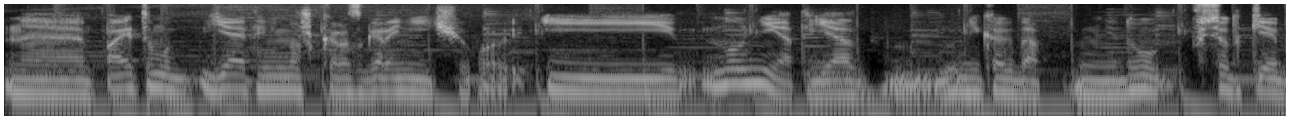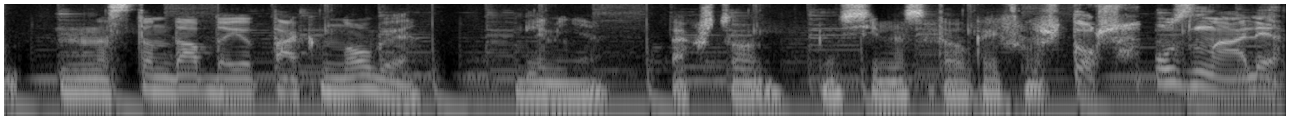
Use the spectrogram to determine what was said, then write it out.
Э, Поэтому я это немножко разграничиваю. И, ну, нет, я никогда не думал. Все-таки стендап дает так много для меня. Так что сильно с этого кайфую. Что ж, узнали.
